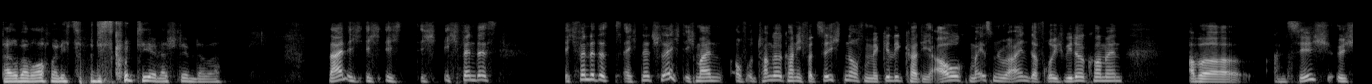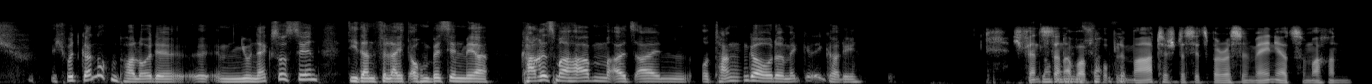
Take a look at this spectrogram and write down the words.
Darüber braucht man nicht zu diskutieren, das stimmt, aber. Nein, ich, ich, ich, ich, ich finde das, ich finde das echt nicht schlecht. Ich meine, auf Otanga kann ich verzichten, auf McGillicuddy auch, Mason Ryan darf ruhig wiederkommen, aber an sich, ich, ich würde gern noch ein paar Leute äh, im New Nexus sehen, die dann vielleicht auch ein bisschen mehr Charisma haben als ein Otanga oder McGillicuddy. Ich fände es dann aber problematisch, das jetzt bei WrestleMania zu machen,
